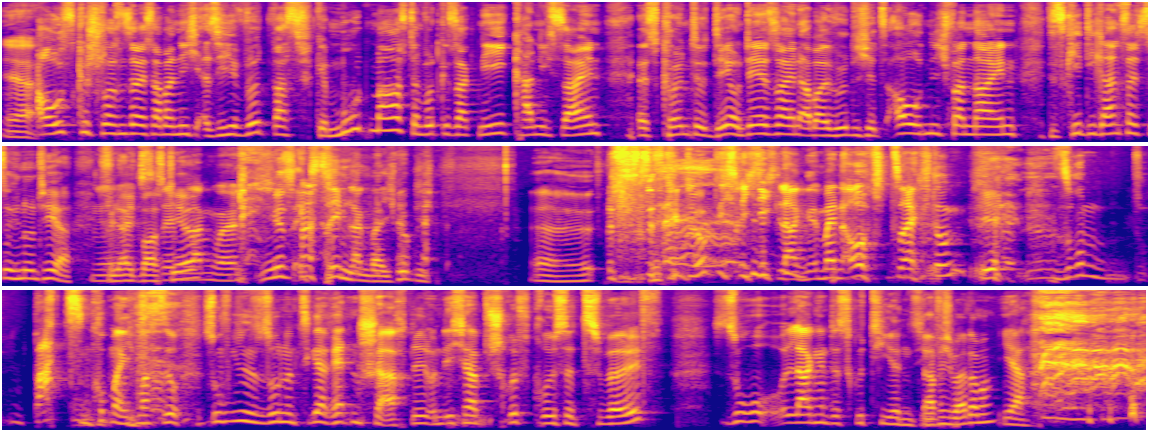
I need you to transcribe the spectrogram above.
Ja. Ausgeschlossen sei es aber nicht. Also hier wird was gemutmaßt, dann wird gesagt, nee, kann nicht sein. Es könnte der und der sein, aber würde ich jetzt auch nicht verneinen. Das geht die ganze Zeit so hin und her. Vielleicht war es extrem der. langweilig. Das ist extrem langweilig, wirklich. Das geht wirklich richtig lang. In meinen Aufzeichnungen so ein Batzen. Guck mal, ich mache so, so wie so eine Zigarettenschachtel und ich habe Schriftgröße 12. So lange diskutieren sie. Darf ich weitermachen? Ja.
